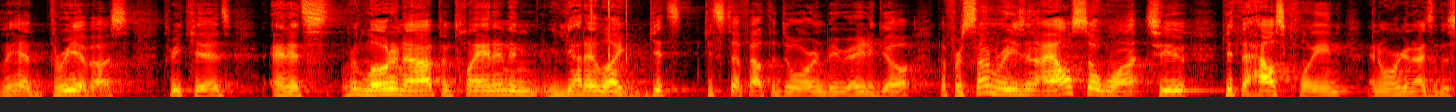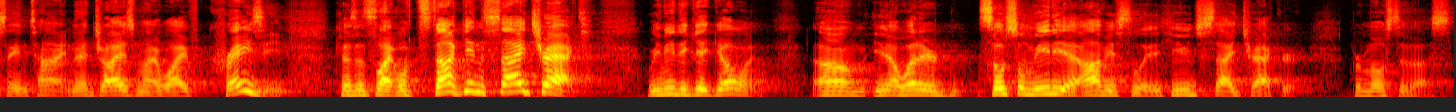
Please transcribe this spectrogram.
we had three of us, three kids, and it's we're loading up and planning and you got to like get get stuff out the door and be ready to go. But for some reason i also want to get the house clean and organized at the same time. And it drives my wife crazy because it's like well stop getting sidetracked. We need to get going. Um, you know what are social media obviously a huge sidetracker for most of us.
